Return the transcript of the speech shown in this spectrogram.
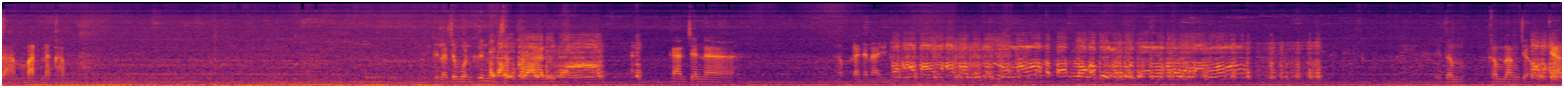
3 บัตรนะครับ เดี๋ยวเราจะวนขึ้นสะพานการจนาครับการจนาอยู่ตรงนี้เดี๋ยวกำลังจะออกจาก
